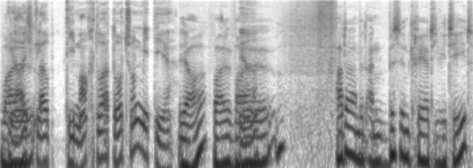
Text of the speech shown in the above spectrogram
Weil, ja, ich glaube, die Macht war dort schon mit dir. Ja, weil, weil ja. Vater mit ein bisschen Kreativität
